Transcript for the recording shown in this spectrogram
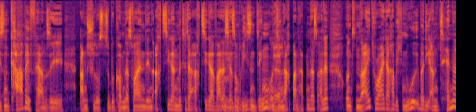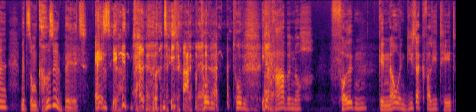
diesen Kabelfernsehanschluss zu bekommen. Das war in den 80ern, Mitte der 80er war das ja so ein Riesending und die Nachbarn hatten das alle. Und Knight Rider habe ich nur über die Antenne mit so einem Krüsselbild sehen können. Und ich, Tobi, Tobi, ich habe noch Folgen genau in dieser Qualität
